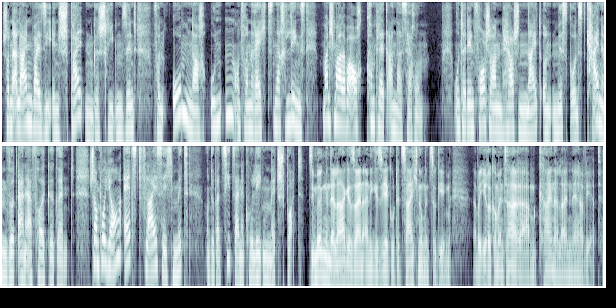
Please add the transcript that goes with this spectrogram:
schon allein weil sie in Spalten geschrieben sind, von oben nach unten und von rechts nach links, manchmal aber auch komplett andersherum. Unter den Forschern herrschen Neid und Missgunst. Keinem wird ein Erfolg gegönnt. Champollion ätzt fleißig mit und überzieht seine Kollegen mit Spott. Sie mögen in der Lage sein, einige sehr gute Zeichnungen zu geben, aber ihre Kommentare haben keinerlei Nährwert.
